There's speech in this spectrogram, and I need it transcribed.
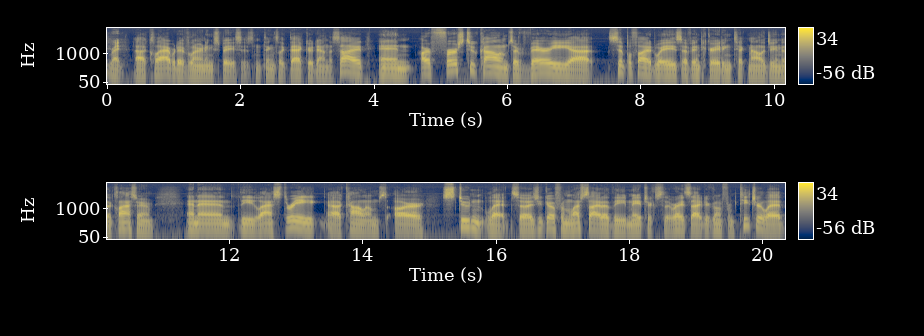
Right. uh, collaborative learning spaces, and things like that go down the side. And our first two columns are very uh, simplified ways of integrating technology into the classroom. And then the last three uh, columns are student led. So as you go from left side of the matrix to the right side, you're going from teacher led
